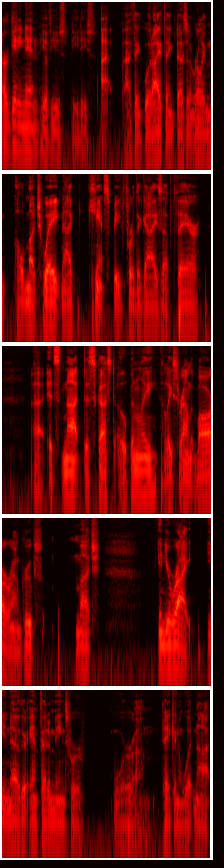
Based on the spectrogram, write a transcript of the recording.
or getting in who have used PEDs? I, I think what I think doesn't really hold much weight, and I can't speak for the guys up there. Uh, it's not discussed openly, at least around the bar, around groups, much. And you're right. You know, their amphetamines were were um, taken and whatnot,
